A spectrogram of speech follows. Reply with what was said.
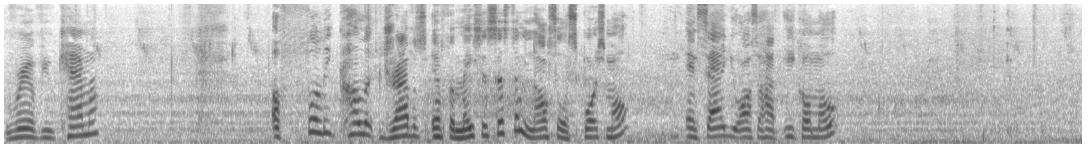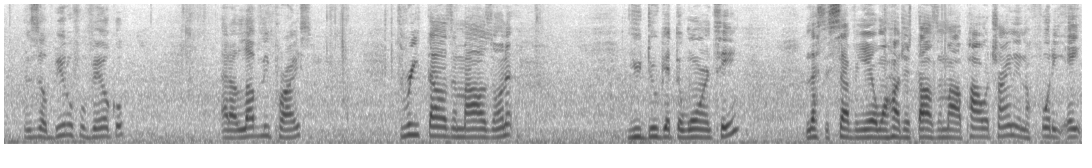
rear view camera, a fully colored driver's information system, and also a sports mode. Inside, you also have eco mode. This is a beautiful vehicle at a lovely price 3,000 miles on it you do get the warranty that's the seven year 100,000 mile powertrain and a 48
